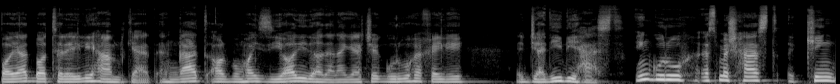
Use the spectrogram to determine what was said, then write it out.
باید با تریلی حمل کرد. انقدر آلبوم های زیادی دادن اگرچه گروه خیلی جدیدی هست. این گروه اسمش هست King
